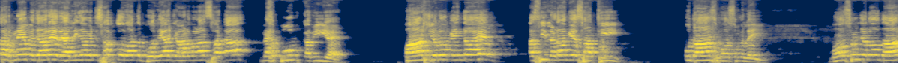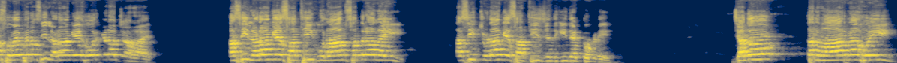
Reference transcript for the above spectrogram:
ਧਰਨੇ ਬਜਾਰੇ ਰੈਲੀਆਂ ਵਿੱਚ ਸਭ ਤੋਂ ਵੱਧ ਬੋਲਿਆ ਜਾਣ ਵਾਲਾ ਸਾਡਾ ਮਹਿਬੂਬ ਕਵੀ ਹੈ। ਪਾਸ਼ ਜਦੋਂ ਕਹਿੰਦਾ ਹੈ, ਅਸੀਂ ਲੜਾਂਗੇ ਸਾਥੀ ਉਦਾਸ ਮੌਸਮ ਲਈ। ਮੌਸਮ ਜਦੋਂ ਉਦਾਸ ਹੋਵੇ, ਫਿਰ ਅਸੀਂ ਲੜਾਂਗੇ, ਹੋਰ ਕਿਹੜਾ ਚਾਰਾ ਹੈ? ਅਸੀਂ ਲੜਾਂਗੇ ਸਾਥੀ ਗੁਲਾਮ ਸਦਰਾ ਲਈ। ਅਸੀਂ ਚੁੜਾਂਗੇ ਸਾਥੀ ਜ਼ਿੰਦਗੀ ਦੇ ਟੁਕੜੇ। ਜਦੋਂ ਤਲਵਾਰ ਨਾ ਹੋਈ,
